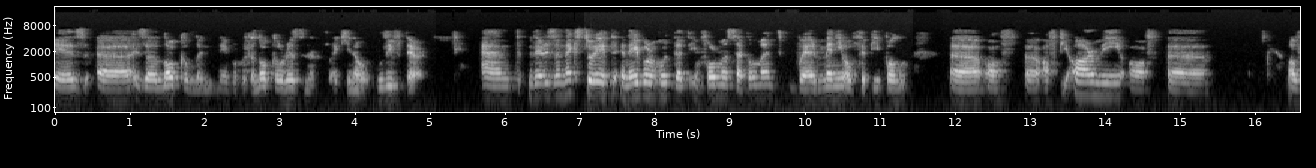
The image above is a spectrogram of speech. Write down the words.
is uh, is a local neighborhood, a local resident, like you know, who live there. And there is a next to it a neighborhood that informal settlement where many of the people uh, of uh, of the army, of uh, of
